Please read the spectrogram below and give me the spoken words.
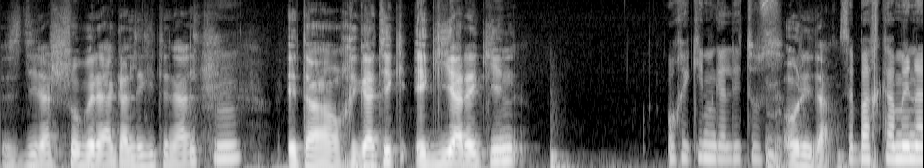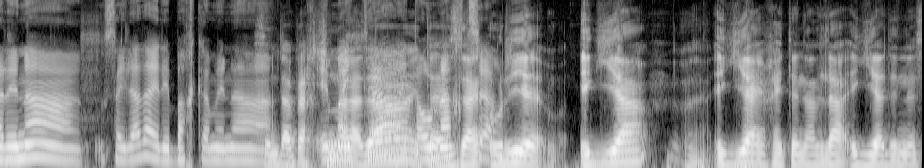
ez dira soberea galde egiten al, mm. eta horregatik egiarekin horrekin galdituz. Hori da. Ze barkamenarena zaila da, ere barkamena emaitea eta onartzea. Hori egia, egia erraiten alda, egia denez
